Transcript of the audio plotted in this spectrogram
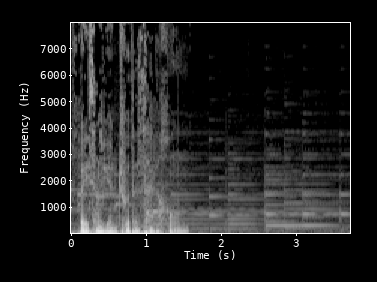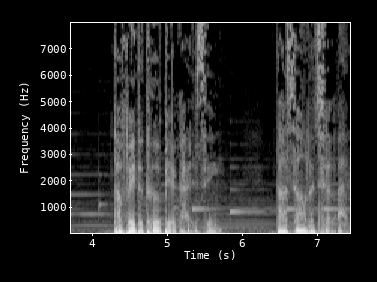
飞向远处的彩虹。他飞得特别开心，大笑了起来。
